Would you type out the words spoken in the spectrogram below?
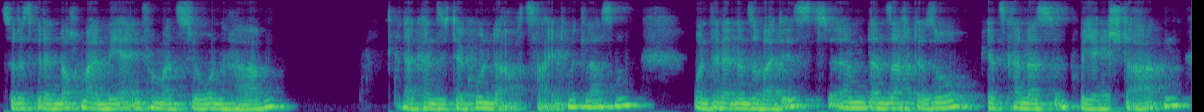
sodass wir dann nochmal mehr Informationen haben. Da kann sich der Kunde auch Zeit mitlassen. Und wenn er dann soweit ist, ähm, dann sagt er so, jetzt kann das Projekt starten.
